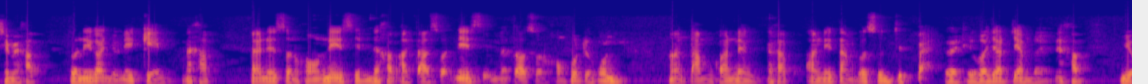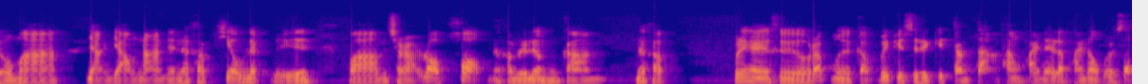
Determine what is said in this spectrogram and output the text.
ใช่ไหมครับ ตัวนี้ก็อยู่ในเกณฑ์นะครับ และในส่วนของหนี้สินนะครับ อัตราส่วนหนี้สินต่อส่วนของผู้ถือหุ้นต่ำกว่า1นะครับ อันนี้ต่ำกว่า 0.8 โดยถือว่ายอดเยี่ยมเลยนะครับ อยู่มาอย่างยาวนานเนี่ยนะครับ เขี้ยวเล็บหรือความฉลาดรอบคอบนะครับในเรื่องของการนะครับพูดง่ายๆก็คือรับมือกับวิกฤตเศรษฐกิจต่างๆ ทั้งภายในและภายนอกบริษัท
